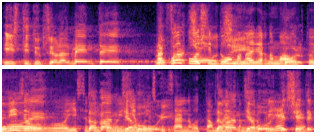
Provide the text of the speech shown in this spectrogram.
istituzionalmente, Такую площадь дома, наверное, мало кто видел, если только вы не были специально вот там на этом мероприятии,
